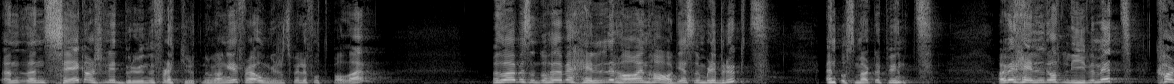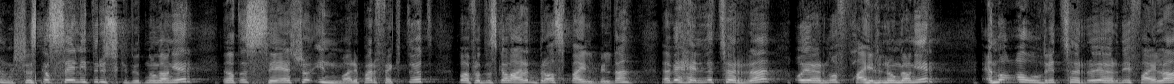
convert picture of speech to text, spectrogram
den, den ser kanskje litt brune flekker ut noen ganger, for det er unger som spiller fotball der. Men så har jeg bestemt at jeg vil heller ha en hage som blir brukt, enn noe som er til pynt. Og jeg vil heller at livet mitt kanskje skal se litt ruskete ut noen ganger, enn at det ser så innmari perfekt ut bare for at det skal være et bra speilbilde. Jeg vil heller tørre å gjøre noe feil noen ganger enn å aldri tørre å gjøre de feila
